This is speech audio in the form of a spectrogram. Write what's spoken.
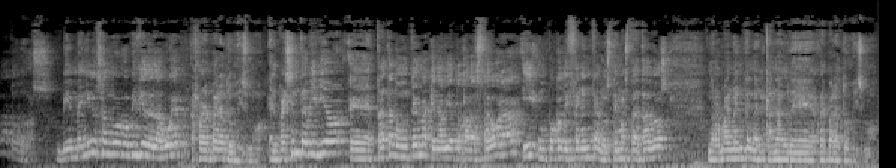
Hola a todos, bienvenidos a un nuevo vídeo de la web Repara tú mismo. El presente vídeo eh, trata de un tema que no había tocado hasta ahora y un poco diferente a los temas tratados normalmente en el canal de Repara tú mismo.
